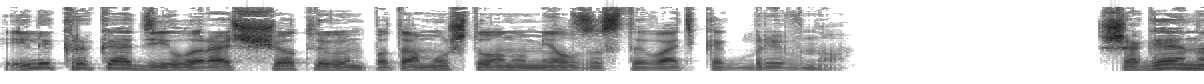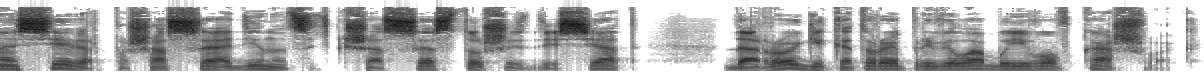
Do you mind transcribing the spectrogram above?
или крокодила расчетливым, потому что он умел застывать как бревно. Шагая на север по шоссе 11 к шоссе 160, дороге, которая привела бы его в Кашвак,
